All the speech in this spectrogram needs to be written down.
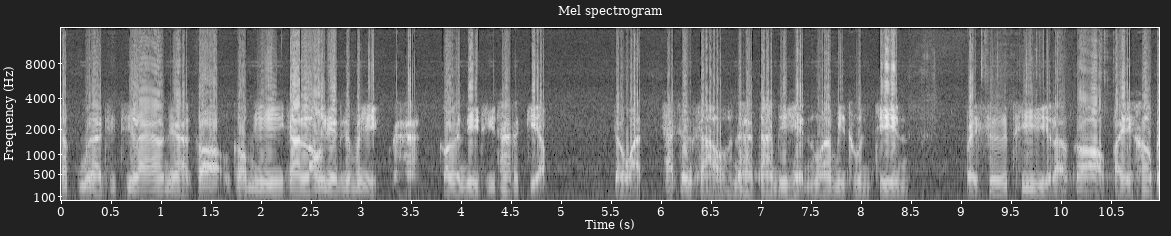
สักเมื่ออาทิตย์ที่แล้วเนี่ยก็ก็มีการร้องเรียนขึ้นมาอีกนะฮะกรณีที่ท่าตะเกียบจังหวัดฉะเชิงเซานะฮะตามที่เห็นว่ามีทุนจีนไปซื้อที่แล้วก็ไปเข้าไป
